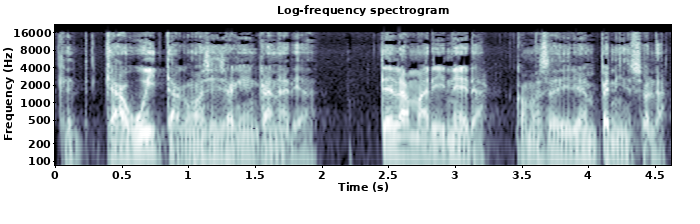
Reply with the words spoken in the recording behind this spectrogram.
que, agüita, como se dice aquí en Canarias. Tela marinera, como se diría en Península.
